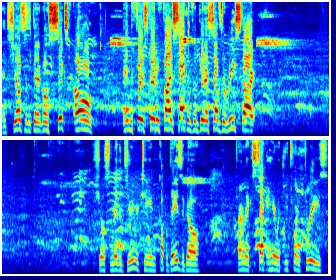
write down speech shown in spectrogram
And Shilson's going to go 6-0 in the first 35 seconds. We'll get ourselves a restart. Shilson made the junior team a couple days ago. Trying to make a second here with U23s.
